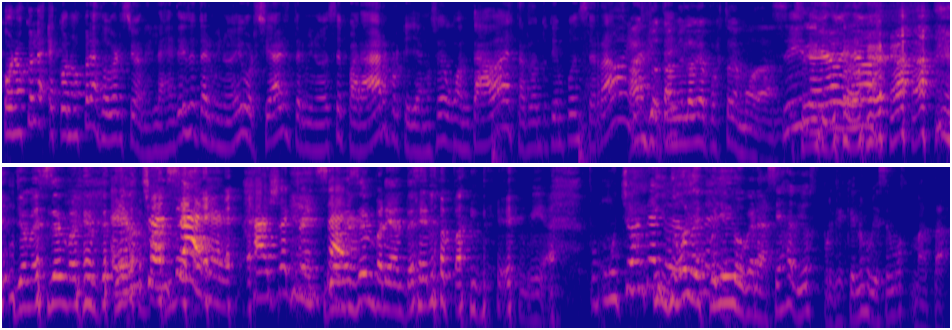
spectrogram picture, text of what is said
conozco, la- eh, conozco las dos versiones. La gente que se terminó de divorciar y se terminó de separar porque ya no se aguantaba de estar tanto tiempo encerrado. y la Ah, yo gente- también lo había puesto de moda. Sí, también lo había- yo me separé antes de Eres la un pandemia. trendsetter. Hashtag Yo me trendsetter. separé antes de la pandemia. Mucho antes de Y que no, y después yo pandemia. digo, gracias a Dios, porque es que nos hubiésemos matado.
